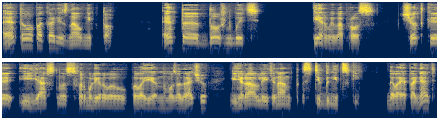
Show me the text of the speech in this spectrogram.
этого пока не знал никто. Это должен быть первый вопрос. Четко и ясно сформулировал по-военному задачу генерал-лейтенант Стебницкий давая понять,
